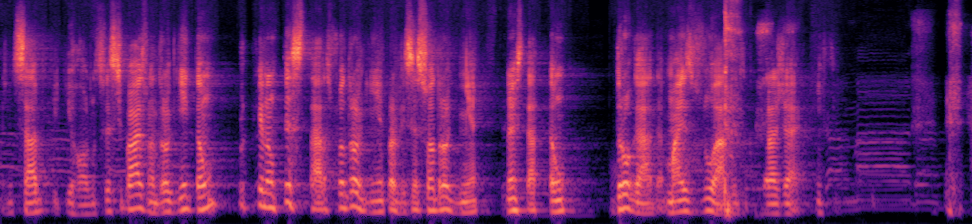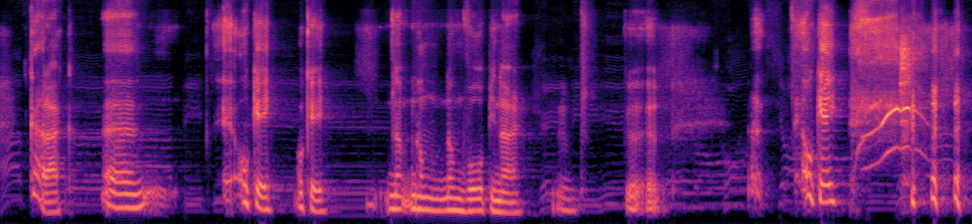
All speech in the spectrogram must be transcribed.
a gente sabe o que, rola nos festivais, uma droguinha, então, por que não testar a sua droguinha para ver se a sua droguinha não está tão drogada, mais zoada do que ela já é. Enfim. Caraca. É, é, ok, ok. Não, não, não vou opinar. É, ok.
